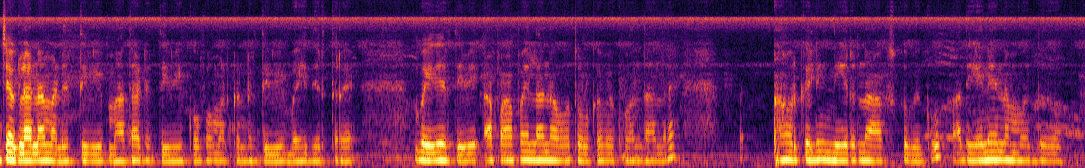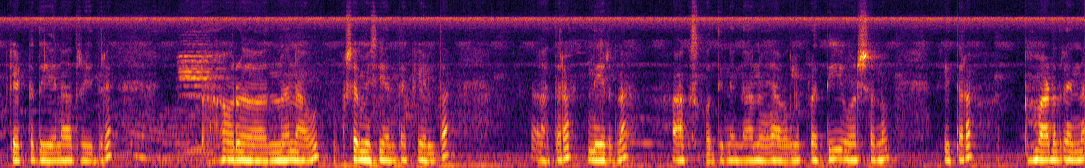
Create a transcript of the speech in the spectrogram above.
ಜಗಳನ ಮಾಡಿರ್ತೀವಿ, ಮಾತಾಡಿರ್ತೀವಿ, ಕೋಪ ಮಾಡ್ಕೊಂಡಿರ್ತೀವಿ, ಬೈದಿರ್ತಾರೆ, ಬೈದಿರ್ತೀವಿ. ಆ ಪಾಪ ಎಲ್ಲ ನಾವು ತೊಳ್ಕೊಬೇಕು ಅಂತ ಅಂದರೆ ಅವ್ರ ಕೈಲಿ ನೀರನ್ನು ಹಾಕ್ಸ್ಕೋಬೇಕು. ಅದೇನೇ ನಮ್ಮದು ಕೆಟ್ಟದ್ದು ಏನಾದರೂ ಇದ್ದರೆ ಅವರನ್ನು ನಾವು ಕ್ಷಮಿಸಿ ಅಂತ ಕೇಳ್ತಾ ಆ ಥರ ನೀರನ್ನ ಹಾಕ್ಸ್ಕೊತೀನಿ. ನಾನು ಯಾವಾಗಲೂ ಪ್ರತಿ ವರ್ಷವೂ ಈ ಥರ ಮಾಡೋದ್ರಿಂದ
